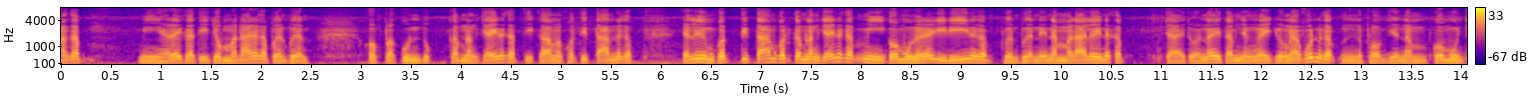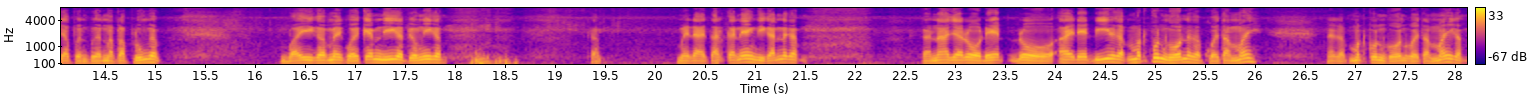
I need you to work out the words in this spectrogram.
ากๆครับ มีอะไรก็ที่ชมมาได้นะครับเพื่อนๆขอบพระคุณทุกกำลังใจนะครับที่เข้ามากดติดตามนะครับ อย่าลืมกดติดตามกดกำลังใจนะครับ มีข้อมูลอะไรดีๆนะครับเพื่อนๆแนะนำมาได้เลยนะครับจ่ายตัวไหนทำอย่างไรช่วงหน้าฝนนะครับพร้อมจะนำข้อมูลจากเพื่อนๆมาปรับปรุงครับ ใบก็ไม่กวยแก้มดีครับช่วงนี้ครับครับ ไม่ได้ตัดกันแองดีกันนะครับก็น่าจะโรเดดโรไอเดดดีนะครับมดก้นโขนนะครับกวยทำไหมนะครับมดก้นโขนกวยทำไหมครับ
